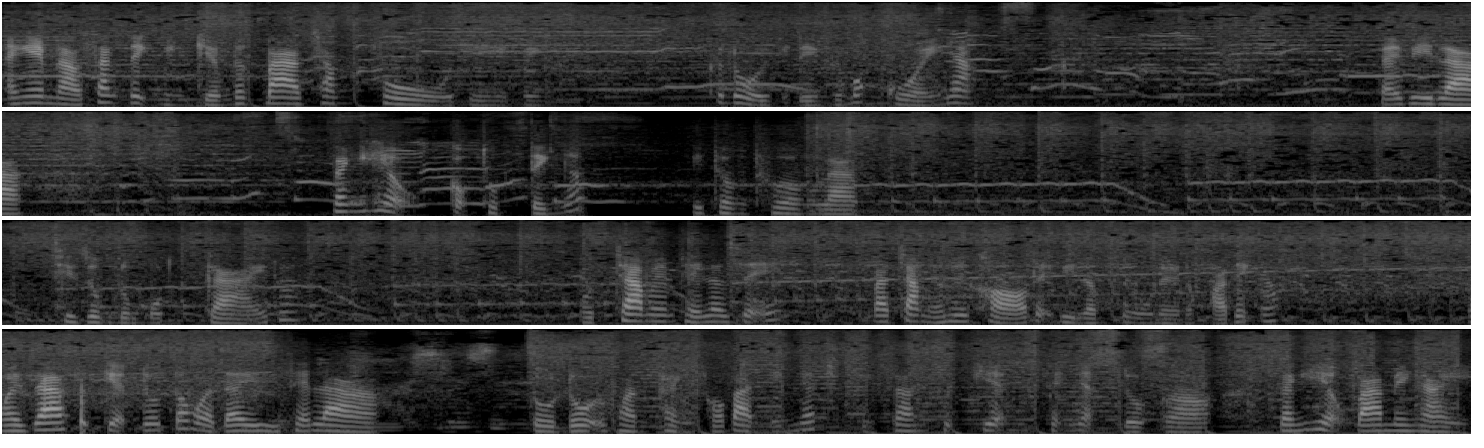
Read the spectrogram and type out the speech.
Anh em nào xác định mình kiếm được 300 phù thì mình cứ đổi đến cái mốc cuối nha. Tại vì là danh hiệu cộng thuộc tính á thì thường thường là chỉ dùng được một cái thôi. 100 em thấy là dễ 300 thì hơi khó tại vì là phù này nó khóa định lắm. Ngoài ra sự kiện đô tốc ở đây thì sẽ là tổ đội hoàn thành có bản nhanh nhất. Trong thời gian sự kiện sẽ nhận được uh, danh hiệu 30 ngày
